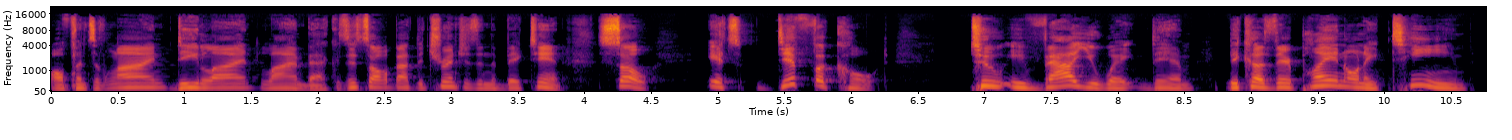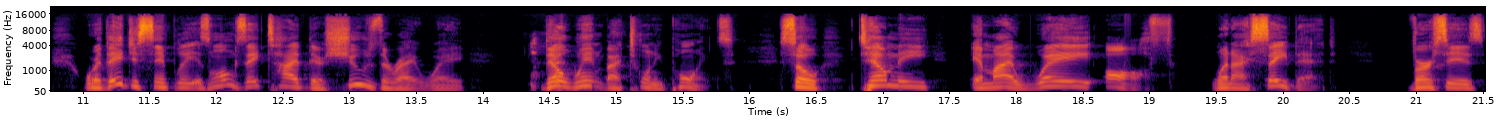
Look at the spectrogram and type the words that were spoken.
offensive line, D line, linebackers. It's all about the trenches in the Big Ten. So it's difficult to evaluate them because they're playing on a team where they just simply, as long as they tied their shoes the right way, they'll win by 20 points. So tell me, am I way off when I say that versus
